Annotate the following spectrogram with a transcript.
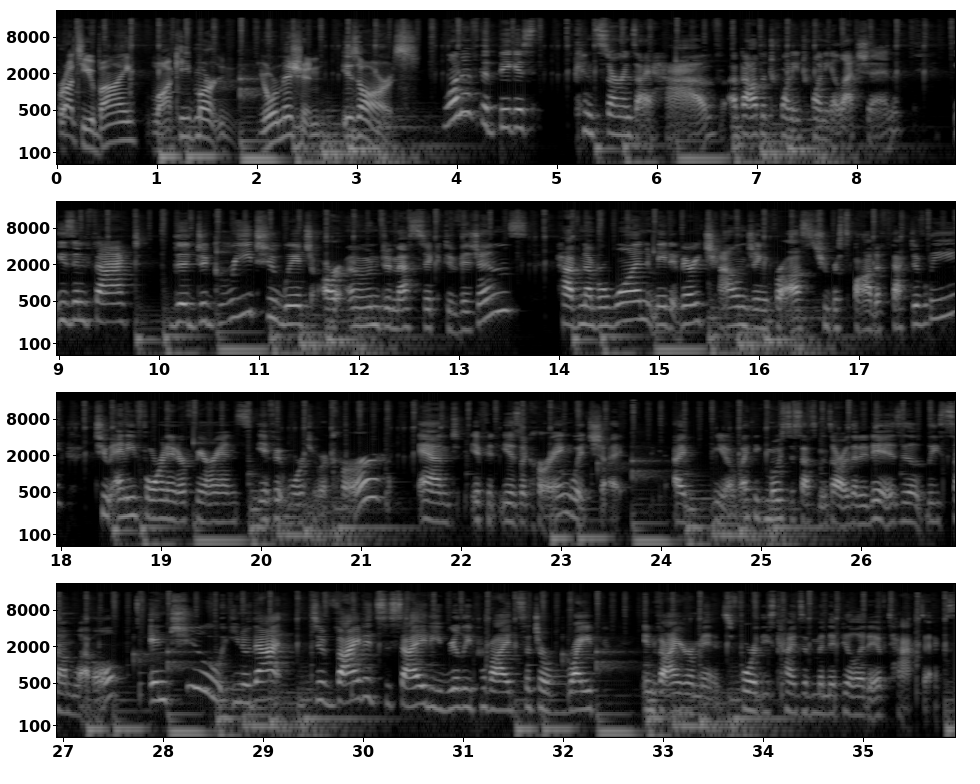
Brought to you by Lockheed Martin. Your mission is ours. One of the biggest concerns I have about the 2020 election is, in fact, the degree to which our own domestic divisions have number one made it very challenging for us to respond effectively to any foreign interference if it were to occur and if it is occurring which I, you know, I think most assessments are that it is at least some level. And two, you know, that divided society really provides such a ripe environment for these kinds of manipulative tactics.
